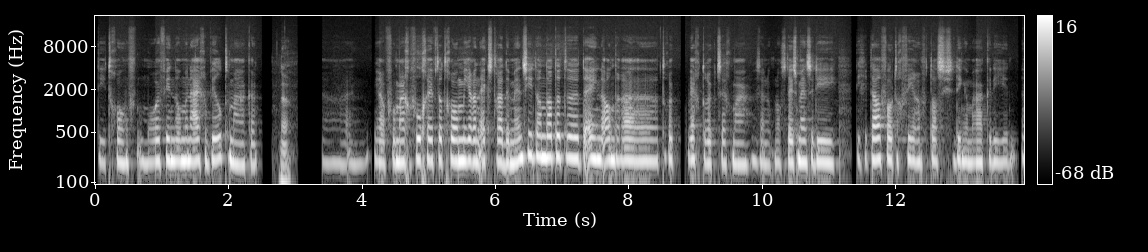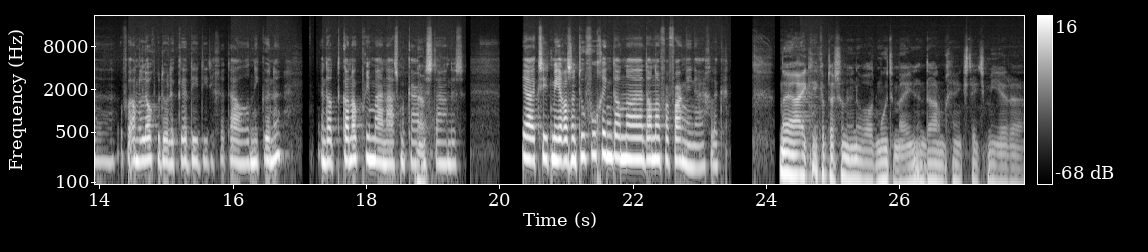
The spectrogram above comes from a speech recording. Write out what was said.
die het gewoon mooi vinden om hun eigen beeld te maken. Ja. Eh, en ja, voor mijn gevoel geeft dat gewoon meer een extra dimensie dan dat het eh, de een de andere druk, wegdrukt, zeg maar. Er zijn ook nog steeds mensen die digitaal fotograferen en fantastische dingen maken, die, of analoog bedoel ik, die, die digitaal niet kunnen. En dat kan ook prima naast elkaar Ja. bestaan. Dus ja, ik zie het meer als een toevoeging dan, dan een vervanging eigenlijk. Nou ja, ik, ik heb daar zo nu nog wel wat moeite mee. En daarom begin ik steeds meer eh,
